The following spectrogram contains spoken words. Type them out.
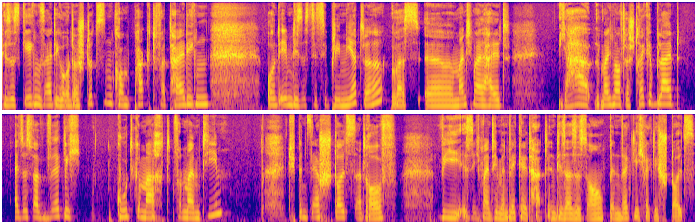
dieses gegenseitige Unterstützen, kompakt verteidigen und eben dieses Disziplinierte, was äh, manchmal halt, ja, manchmal auf der Strecke bleibt. Also es war wirklich gut gemacht von meinem Team. Ich bin sehr stolz darauf, wie sich mein Team entwickelt hat in dieser Saison. Bin wirklich, wirklich stolz.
